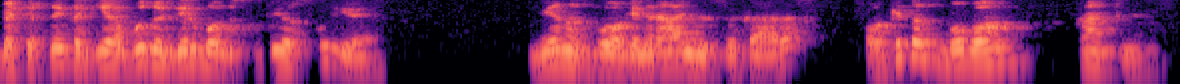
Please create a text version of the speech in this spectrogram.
bet ir tai, kad jie abu dirbo viskupijos kurijoje. Vienas buvo generalinis vikaras, o kitas buvo kancleris.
